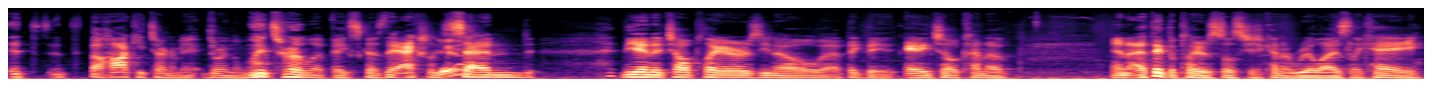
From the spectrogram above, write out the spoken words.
it's, it's the hockey tournament during the Winter Olympics because they actually Yeah. send the NHL players. You know, I think the NHL kind of, and I think the Players Association kind of realized like, hey,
